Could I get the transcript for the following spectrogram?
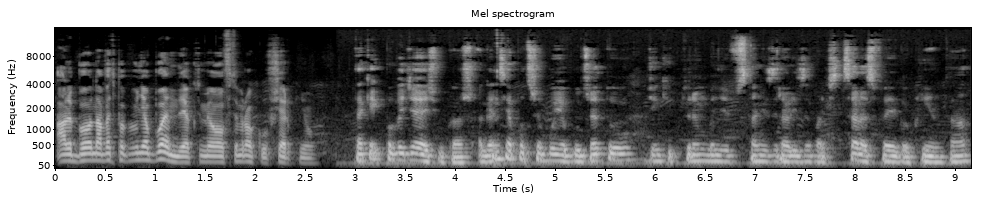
albo nawet popełnia błędy, jak to miało w tym roku, w sierpniu. Tak jak powiedziałeś, Łukasz, agencja potrzebuje budżetu, dzięki któremu będzie w stanie zrealizować cele swojego klienta.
